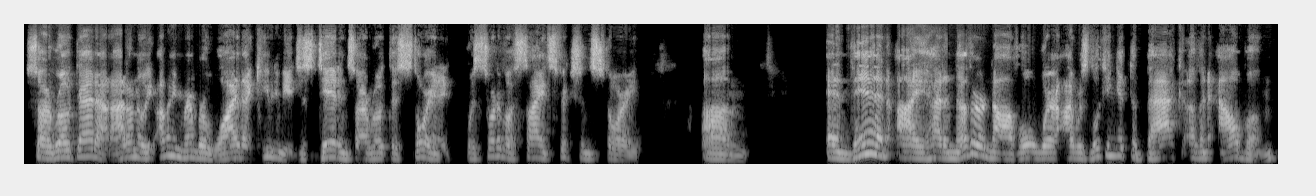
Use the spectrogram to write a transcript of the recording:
So I wrote that out. I don't know, I don't even remember why that came to me. It just did. And so I wrote this story, and it was sort of a science fiction story. Um, and then I had another novel where I was looking at the back of an album,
